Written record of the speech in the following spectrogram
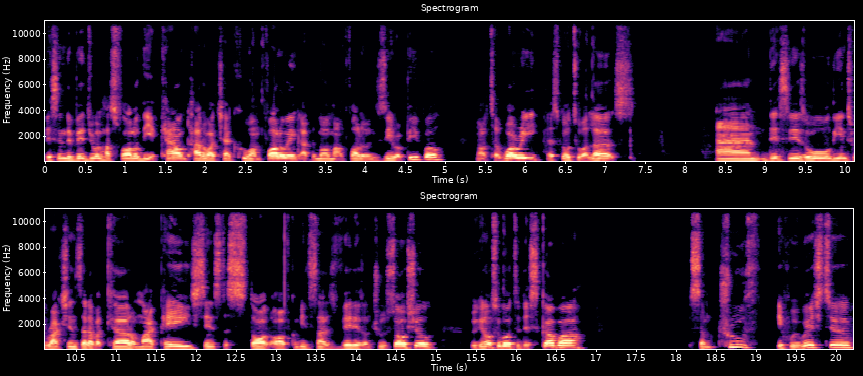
This individual has followed the account. How do I check who I'm following? At the moment, I'm following zero people. Not to worry. Let's go to alerts. And this is all the interactions that have occurred on my page since the start of computer science videos on Truth Social. We can also go to discover some truth if we wish to.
